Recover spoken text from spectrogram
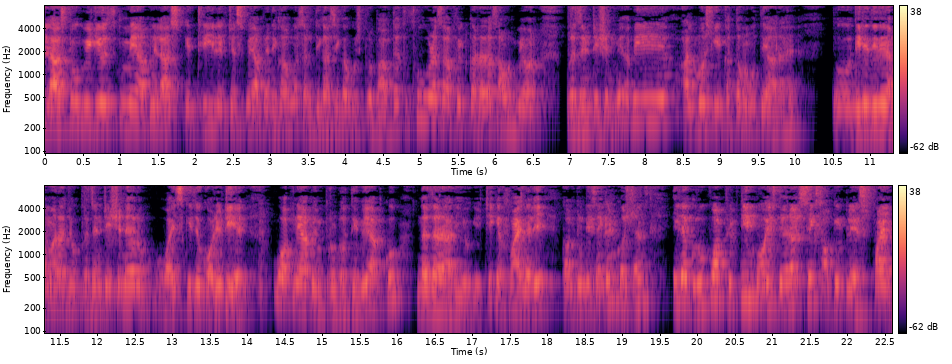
लास्ट टू वीडियोस में आपने लास्ट के थ्री लेक्चर्स में आपने देखा होगा, सर्दी खांसी का कुछ प्रभाव था तो थोड़ा सा अफेक्ट कर रहा था साउंड में और प्रेजेंटेशन में। अभी ऑलमोस्ट ये ख़त्म होते आ रहा है। तो धीरे धीरे हमारा जो प्रेजेंटेशन है और वॉइस की जो क्वालिटी है, वो अपने आप इम्प्रूव होते हुए आपको नज़र आ रही होगी। ठीक है finally come to the second question in a group of fifteen boys there are six hockey players five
